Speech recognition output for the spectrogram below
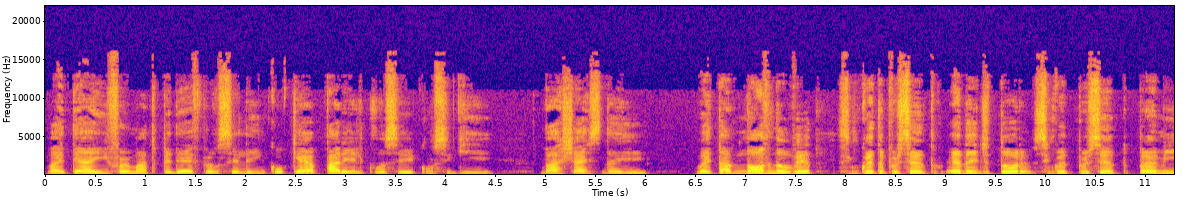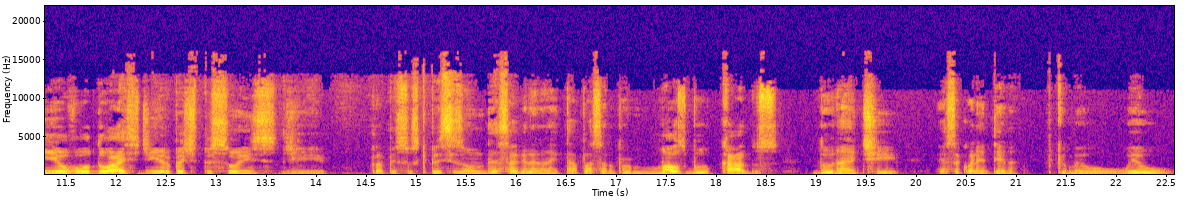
Vai ter aí em formato PDF para você ler em qualquer aparelho que você conseguir baixar isso daí. Vai estar R$ 9,90. 50% é da editora, 50% para mim eu vou doar esse dinheiro para instituições de para pessoas que precisam dessa grana e tá passando por maus bocados durante essa quarentena, porque o meu eu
